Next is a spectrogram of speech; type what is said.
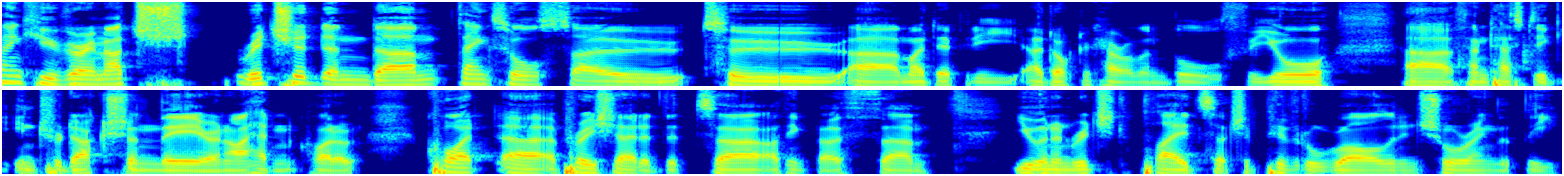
Thank you very much, Richard, and um, thanks also to uh, my deputy, uh, Dr. Carolyn Bull, for your uh, fantastic introduction there. And I hadn't quite quite uh, appreciated that. Uh, I think both. Um, Euan and Richard played such a pivotal role in ensuring that the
